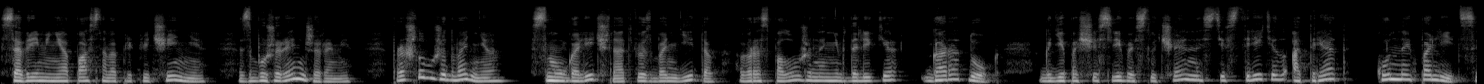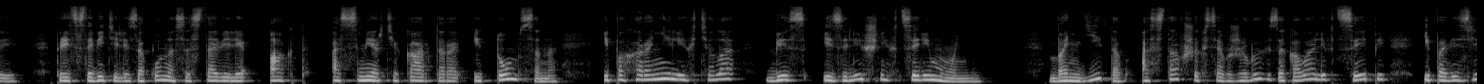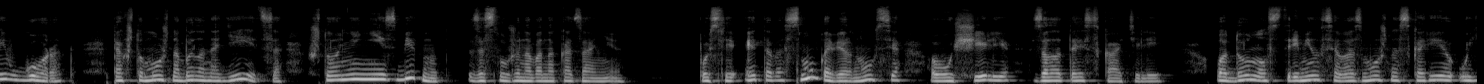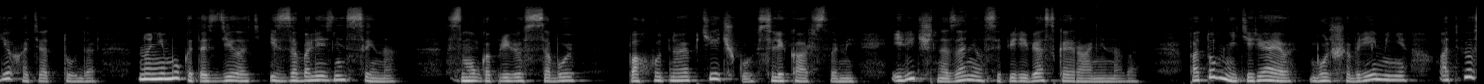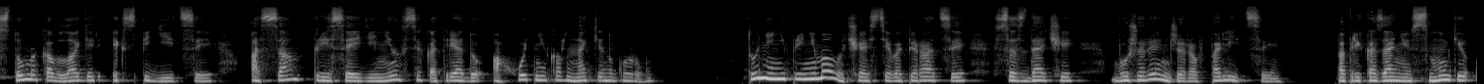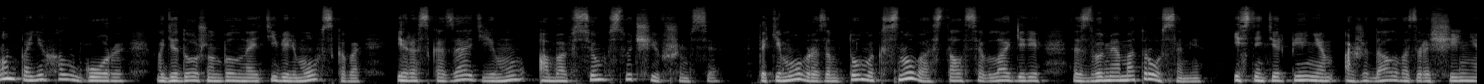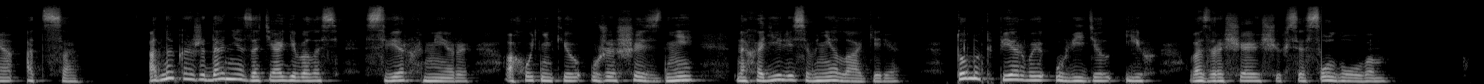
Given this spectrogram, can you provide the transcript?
Со времени опасного приключения с бужеренджерами прошло уже два дня. Смуга лично отвез бандитов в расположенный невдалеке городок, где по счастливой случайности встретил отряд конной полиции. Представители закона составили акт о смерти Картера и Томпсона и похоронили их тела без излишних церемоний. Бандитов, оставшихся в живых, заковали в цепи и повезли в город, так что можно было надеяться, что они не избегнут заслуженного наказания. После этого Смуга вернулся в ущелье золотоискателей. О'Доннелл стремился, возможно, скорее уехать оттуда, но не мог это сделать из-за болезни сына. Смуга привез с собой походную аптечку с лекарствами и лично занялся перевязкой раненого. Потом, не теряя больше времени, отвез Томака в лагерь экспедиции, а сам присоединился к отряду охотников на кенгуру. Тони не принимал участия в операции со сдачей бужренджеров полиции. По приказанию Смуги он поехал в горы, где должен был найти Вельмовского и рассказать ему обо всем случившемся. Таким образом, Томик снова остался в лагере с двумя матросами и с нетерпением ожидал возвращения отца. Однако ожидание затягивалось сверх меры. Охотники уже шесть дней находились вне лагеря. Томик первый увидел их, возвращающихся с уловом.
